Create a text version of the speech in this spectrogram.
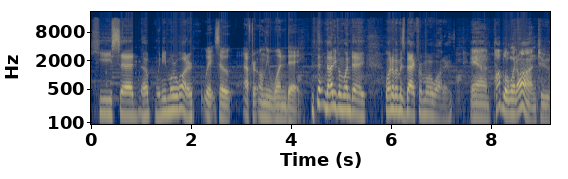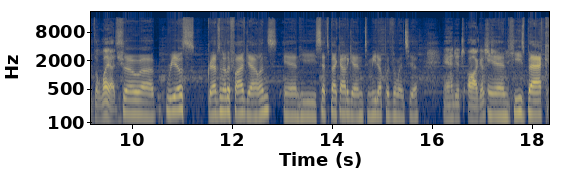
he said, "Nope, we need more water." Wait, so after only one day? Not even one day. One of them is back for more water. And Pablo went on to the ledge. So uh, Rios grabs another five gallons, and he sets back out again to meet up with Valencia. And it's August. And he's back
